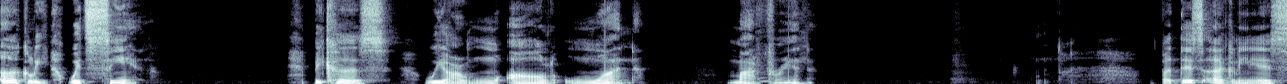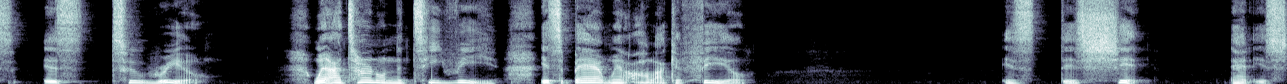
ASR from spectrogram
ugly with sin because we are all one, my friend. But this ugliness is too real. When I turn on the TV, it's bad when all I can feel is this shit that is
